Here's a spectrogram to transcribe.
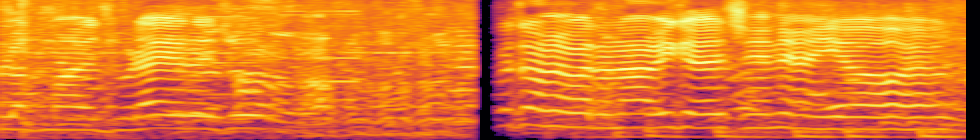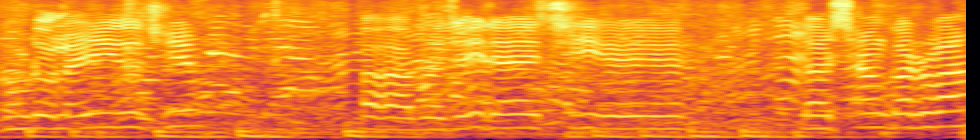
બ્લોગમાં જોડાઈ રહેજો. તો અમે વરાણા આવી ગયા છીએ ને અહીંયા ઘોડો લઈ લીધો છે. આપણે જઈ રહ્યા છીએ દર્શન કરવા.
